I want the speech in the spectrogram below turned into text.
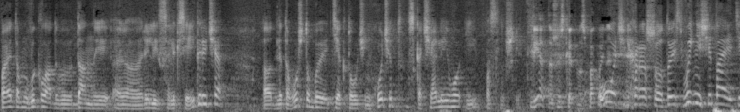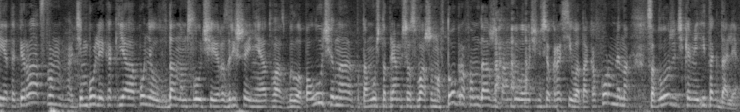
поэтому выкладываю данный э, релиз Алексея Игоревича для того, чтобы те, кто очень хочет, скачали его и послушали. Я отношусь к этому спокойно. Очень хорошо. То есть вы не считаете это пиратством, тем более, как я понял, в данном случае разрешение от вас было получено, потому что прям все с вашим автографом даже, там было очень все красиво так оформлено, с обложечками и так далее.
